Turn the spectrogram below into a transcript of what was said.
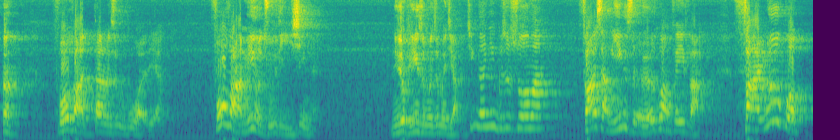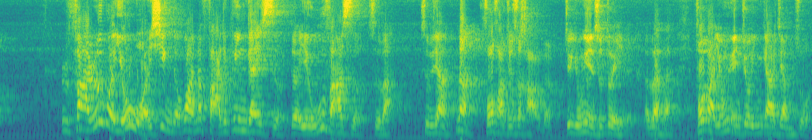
佛法当然是无我的呀。佛法没有主体性啊。你说凭什么这么讲？《金刚经》不是说吗？法赏应舍，何况非法？法如果法如果有我性的话，那法就不应该舍，对，也无法舍，是吧？是不是这样？那佛法就是好的，就永远是对的，呃，不不，佛法永远就应该要这样做。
